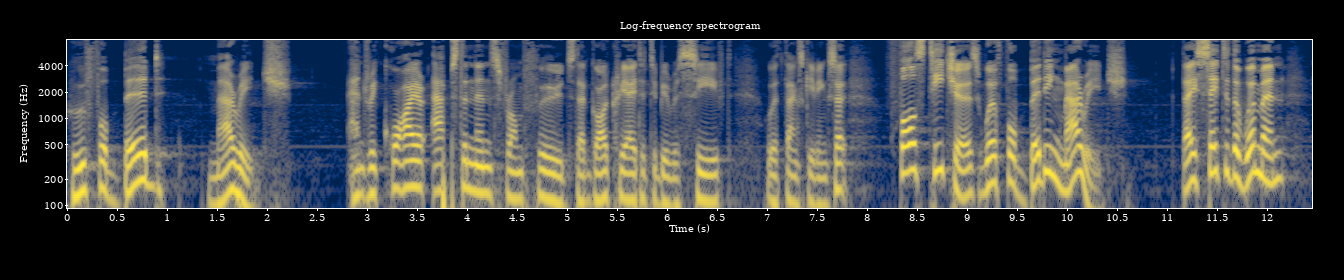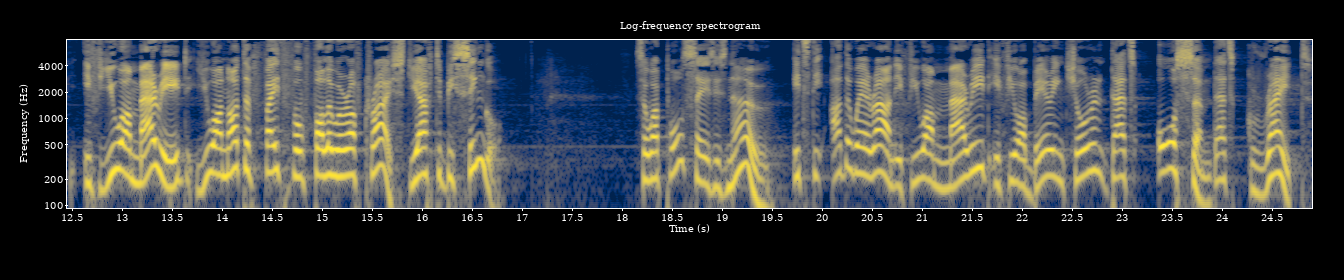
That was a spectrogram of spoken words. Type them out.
who forbid marriage and require abstinence from foods that God created to be received with thanksgiving. So false teachers were forbidding marriage. They said to the women, if you are married, you are not a faithful follower of Christ. You have to be single. So what Paul says is no, it's the other way around. If you are married, if you are bearing children, that's awesome. That's great.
